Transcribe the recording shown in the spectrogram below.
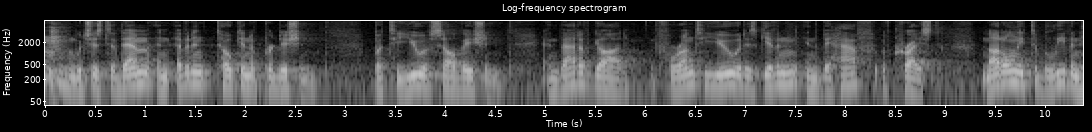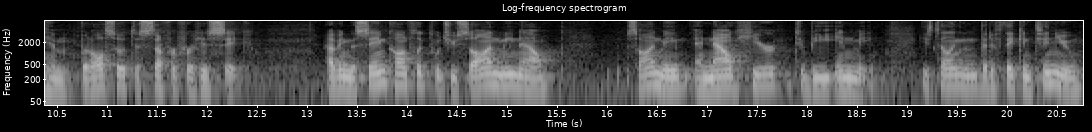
which is to them an evident token of perdition, but to you of salvation, and that of God. For unto you it is given in the behalf of Christ, not only to believe in him, but also to suffer for his sake, having the same conflict which you saw in me now, saw in me, and now here to be in me. He's telling them that if they continue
